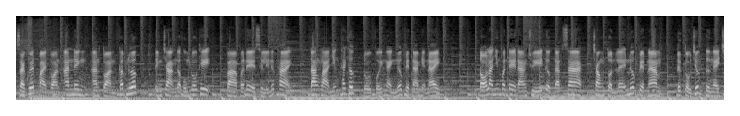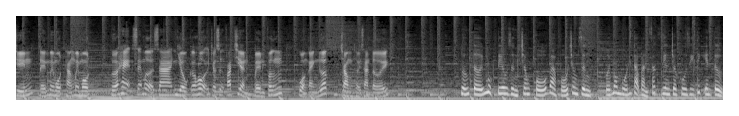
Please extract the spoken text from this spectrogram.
Giải quyết bài toán an ninh, an toàn cấp nước, tình trạng ngập úng đô thị và vấn đề xử lý nước thải đang là những thách thức đối với ngành nước Việt Nam hiện nay. Đó là những vấn đề đáng chú ý được đặt ra trong tuần lễ nước Việt Nam được tổ chức từ ngày 9 đến 11 tháng 11 hứa hẹn sẽ mở ra nhiều cơ hội cho sự phát triển bền vững của ngành nước trong thời gian tới. Hướng tới mục tiêu rừng trong phố và phố trong rừng với mong muốn tạo bản sắc riêng cho khu di tích Yên Tử,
